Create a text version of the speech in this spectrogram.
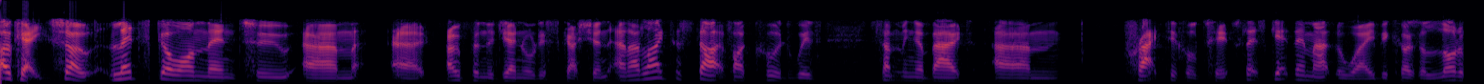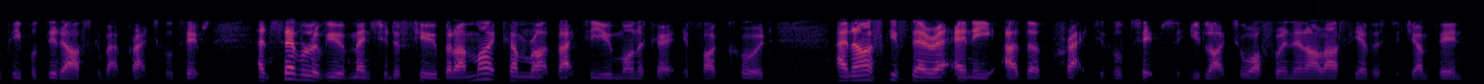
Okay, so let's go on then to um, uh, open the general discussion. And I'd like to start, if I could, with something about um, practical tips. Let's get them out of the way because a lot of people did ask about practical tips, and several of you have mentioned a few, but I might come right back to you, Monica, if I could, and ask if there are any other practical tips that you'd like to offer, and then I'll ask the others to jump in.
